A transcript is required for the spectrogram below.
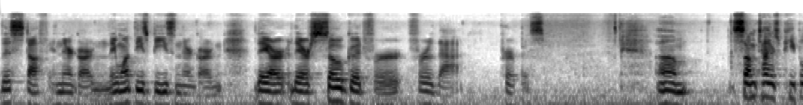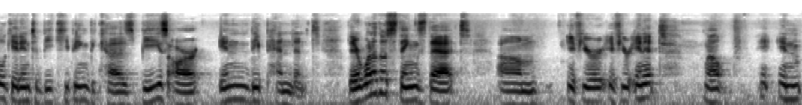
this stuff in their garden. They want these bees in their garden. They are they are so good for for that purpose. Um, sometimes people get into beekeeping because bees are independent. They're one of those things that um, if you're if you're in it, well, in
